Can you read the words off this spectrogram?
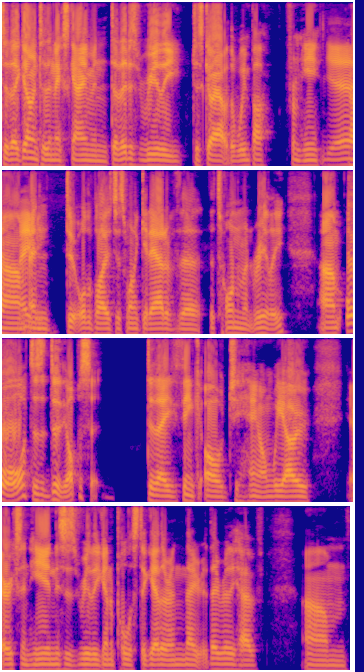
do they go into the next game and do they just really just go out with a whimper from here? Yeah, um, maybe. and do all the players just want to get out of the the tournament really, um, or does it do the opposite? Do they think, oh, gee, hang on, we owe Eriksen here, and this is really going to pull us together, and they they really have, um,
